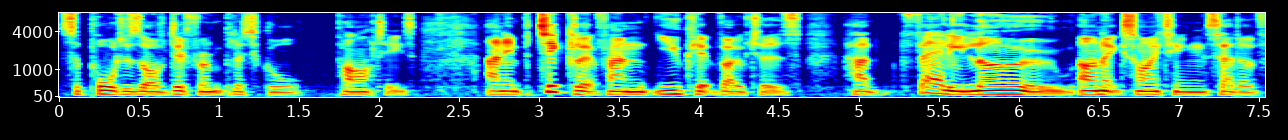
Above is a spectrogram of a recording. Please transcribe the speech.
supporters of different political parties. And in particular, it found UKIP voters had fairly low, unexciting set of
